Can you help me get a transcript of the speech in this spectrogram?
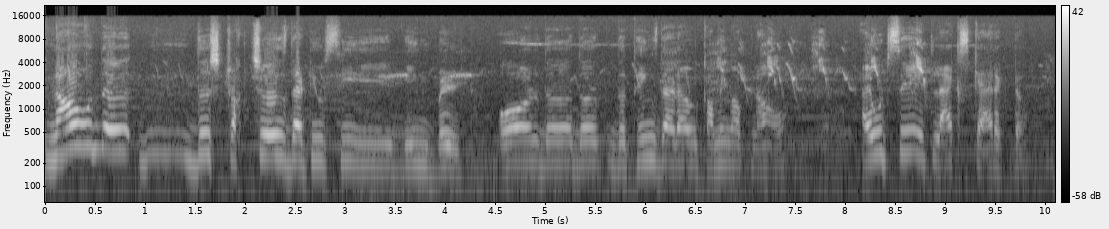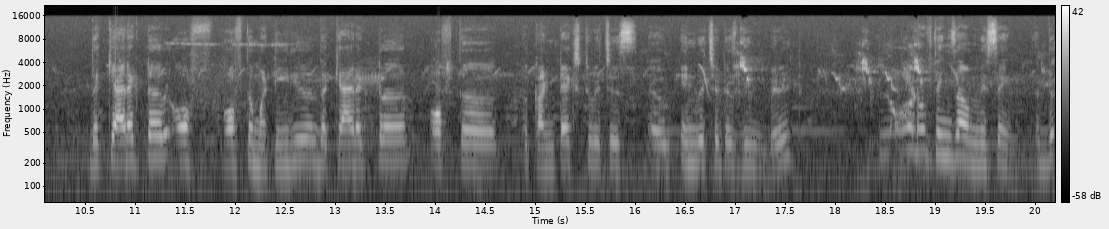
now the the structures that you see being built or the the, the things that are coming up now i would say it lacks character. The character of of the material the character of the context which is uh, in which it is being built lot of things are missing. The,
